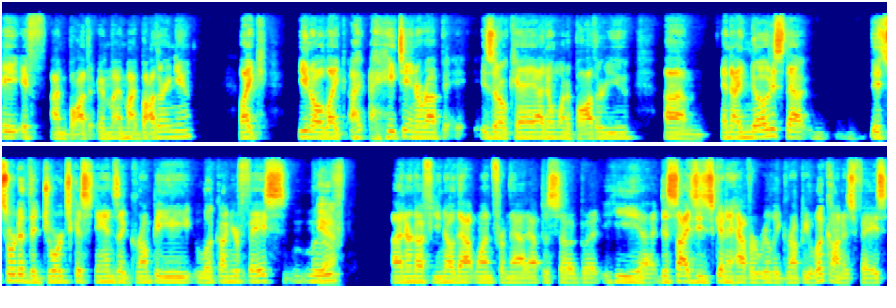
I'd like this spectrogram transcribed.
if I'm bother. Am, am I bothering you?" Like you know, like I, I, hate to interrupt. Is it okay? I don't want to bother you. Um, and I noticed that it's sort of the George Costanza grumpy look on your face move. Yeah. I don't know if you know that one from that episode, but he uh, decides he's going to have a really grumpy look on his face,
